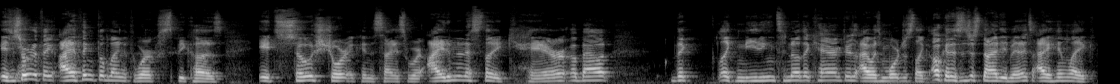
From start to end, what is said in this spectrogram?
it's the sort of thing. I think the length works because it's so short and concise. Where I didn't necessarily care about the like needing to know the characters. I was more just like, okay, this is just ninety minutes. I can like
